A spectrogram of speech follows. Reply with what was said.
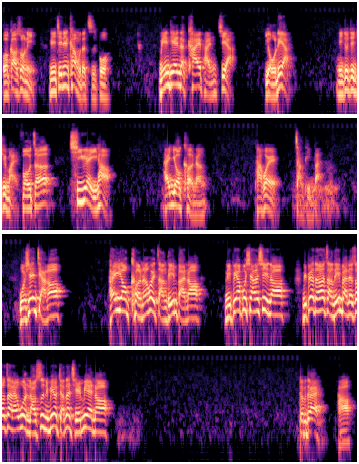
我告诉你，你今天看我的直播，明天的开盘价有量，你就进去买，否则七月一号很有可能。它会涨停板，我先讲哦，很有可能会涨停板哦，你不要不相信哦，你不要等到涨停板的时候再来问老师，你没有讲在前面哦，对不对？好，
